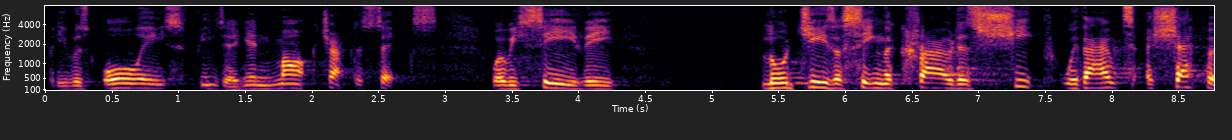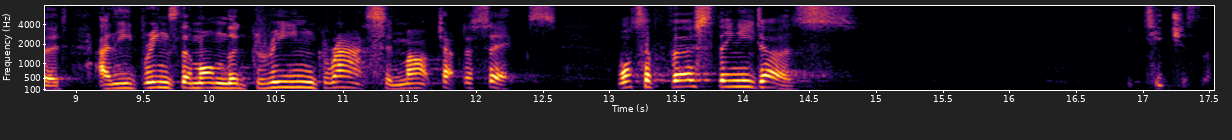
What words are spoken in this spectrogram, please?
but he was always feeding. In Mark chapter 6, where we see the Lord Jesus seeing the crowd as sheep without a shepherd, and he brings them on the green grass in Mark chapter 6. What's the first thing he does? He teaches them.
